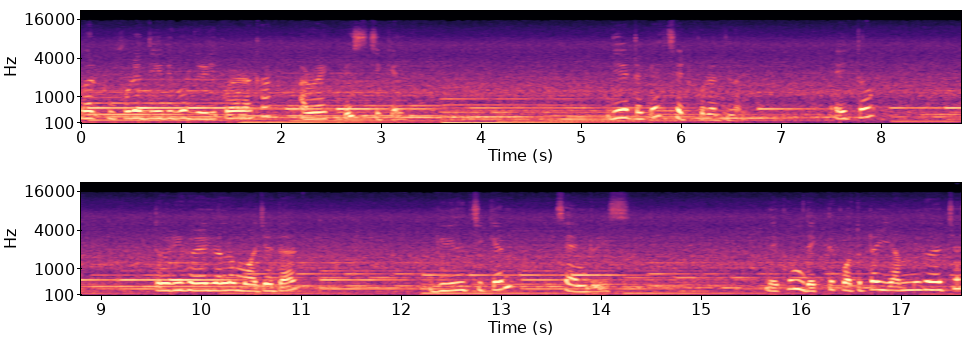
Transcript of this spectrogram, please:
এবার উপরে দিয়ে দিব গ্রিল করে রাখা আরও এক পিস চিকেন দিয়ে এটাকে সেট করে দিলাম। এই তো, তৈরি হয়ে গেল মজাদার গ্রিল চিকেন স্যান্ডউইচ। দেখুন, দেখতে কতটা ইয়াম্মি হয়েছে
